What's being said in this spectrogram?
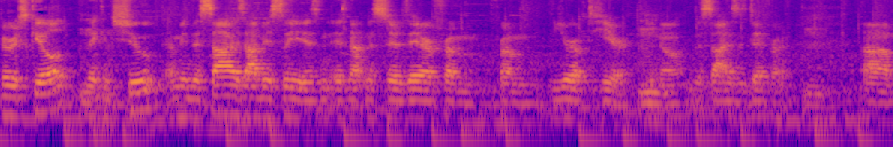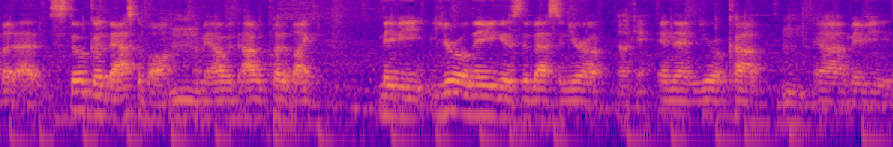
very skilled. They can shoot. I mean, the size obviously is is not necessarily there from from Europe to here. You Mm. know, the size is different. Uh, but uh, still good basketball. I mean, I would I would put it like maybe Euro League is the best in Europe okay and then Euro Cup, Mm. uh, maybe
